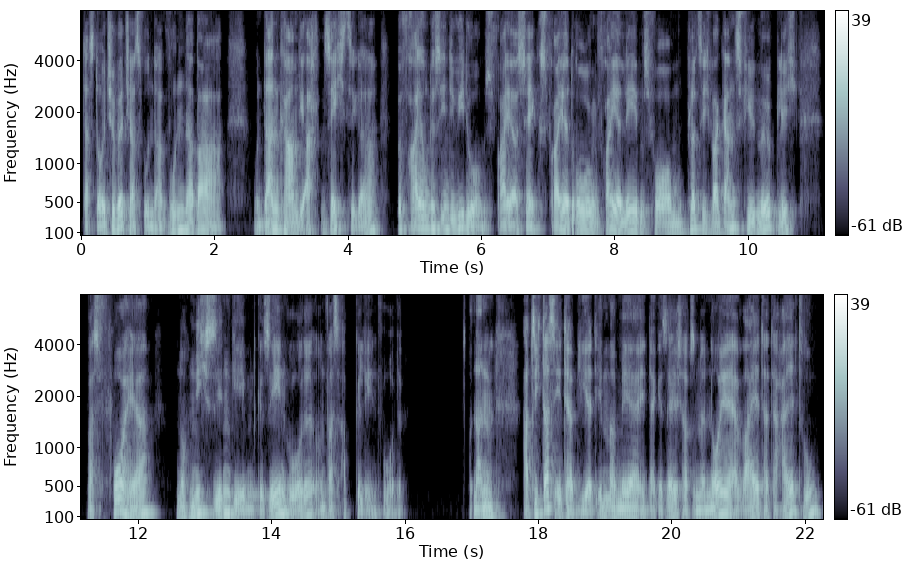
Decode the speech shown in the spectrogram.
Das deutsche Wirtschaftswunder, wunderbar. Und dann kamen die 68er, Befreiung des Individuums, freier Sex, freie Drogen, freie Lebensform. Plötzlich war ganz viel möglich, was vorher noch nicht sinngebend gesehen wurde und was abgelehnt wurde. Und dann hat sich das etabliert, immer mehr in der Gesellschaft, so eine neue, erweiterte Haltung,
